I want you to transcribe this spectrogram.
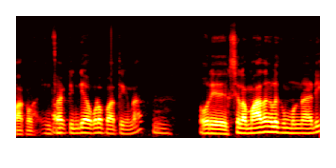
பார்க்கலாம். இன்ஃபேக்ட் இந்தியா கூட பார்த்தீங்கன்னா ஒரு சில மாதங்களுக்கு முன்னாடி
